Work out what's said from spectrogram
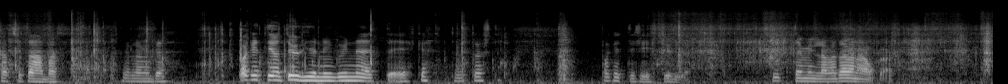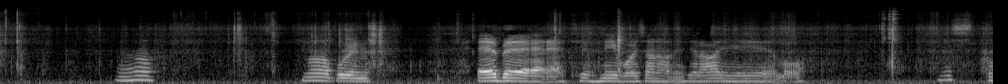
Katsotaanpa kyllä mitä. Paketti on tyhjä niin kuin näette ehkä, toivottavasti. Paketti siis tyhjä. Sitten millä mä tämän aukaan. Aha. Naapurin Eberet, jos niin voi sanoa, niin siellä ajelo. Mistä?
